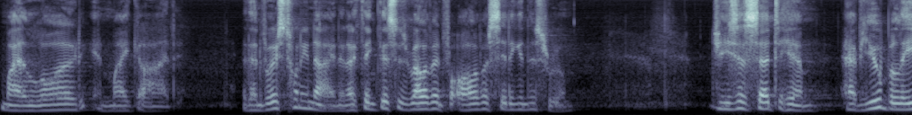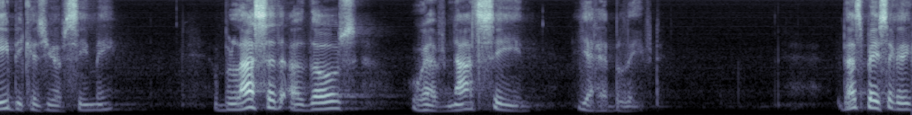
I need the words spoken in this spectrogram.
My Lord and my God. And then verse 29, and I think this is relevant for all of us sitting in this room. Jesus said to him, Have you believed because you have seen me? Blessed are those who have not seen yet have believed. That's basically,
